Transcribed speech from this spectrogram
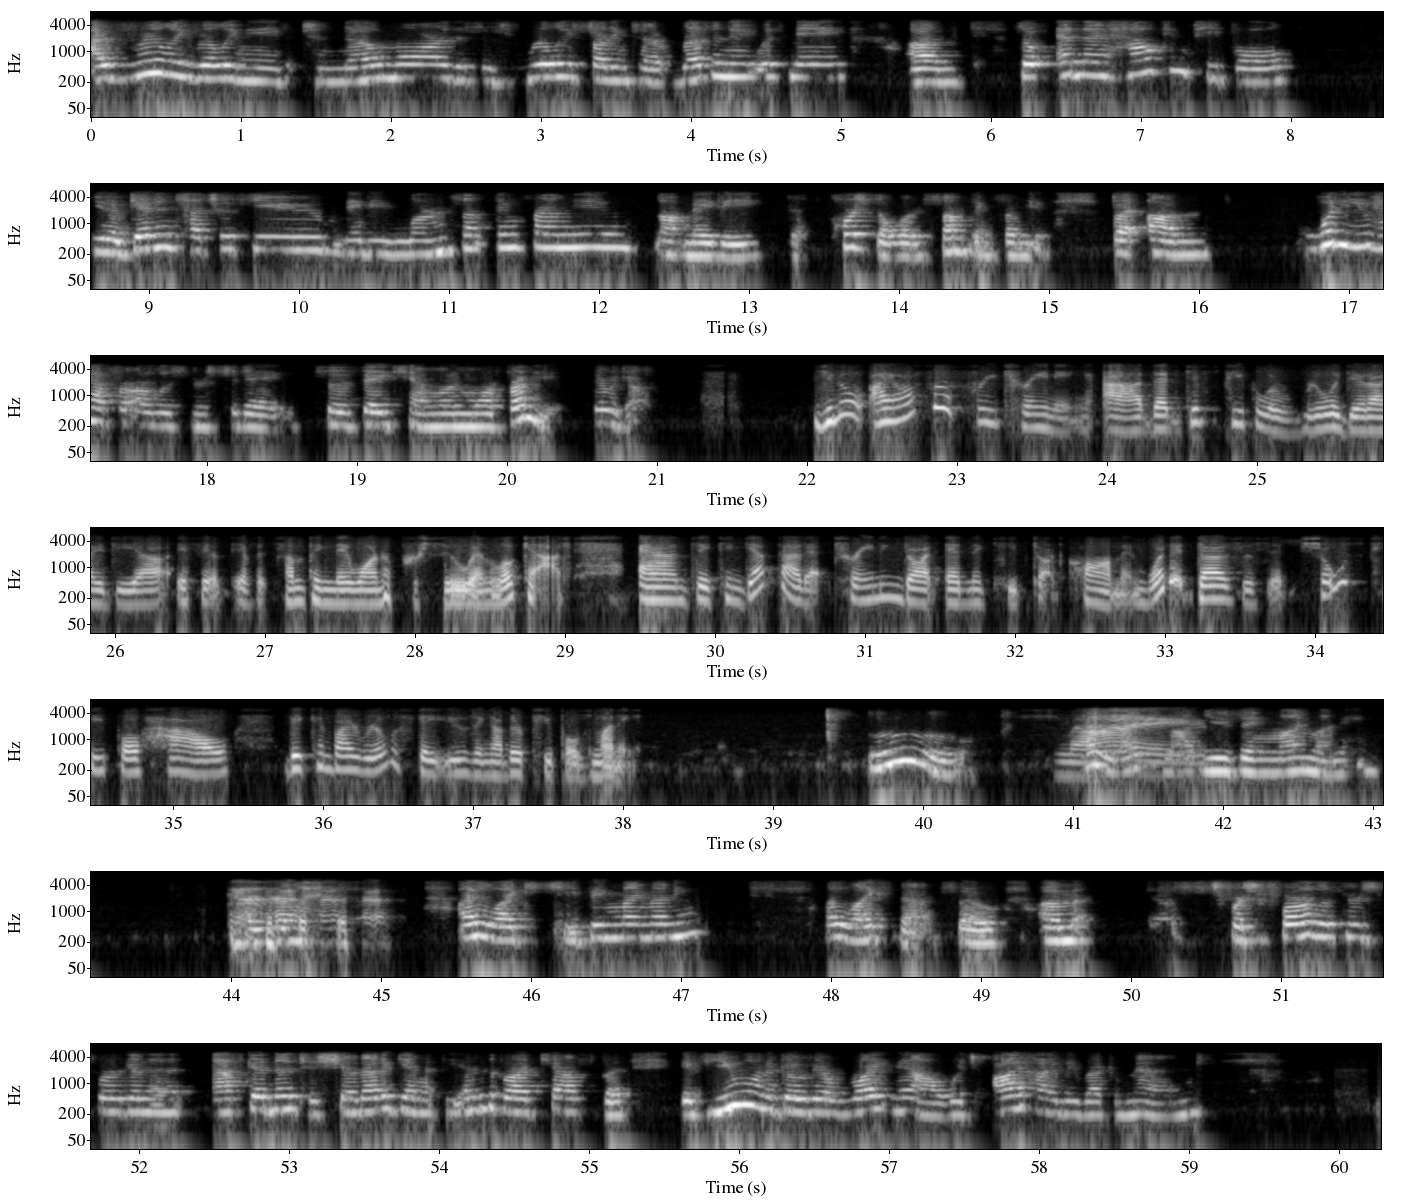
I really, really need to know more. This is really starting to resonate with me. Um, so, Edna, how can people, you know, get in touch with you, maybe learn something from you? Not maybe, of course they'll learn something from you. But um, what do you have for our listeners today so that they can learn more from you? There we go. You know, I offer a free training uh, that gives people a really good idea if it if it's something they want to pursue and look at, and they can get that at training.ednakeep.com. And what it does is it shows people how they can buy real estate using other people's money. Ooh, nice. I like not using my money. I like keeping my money. I like that. So um, for, for our listeners, we're going to ask Edna to share that again at the end of the broadcast. But if you want to go there right now, which I highly recommend,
